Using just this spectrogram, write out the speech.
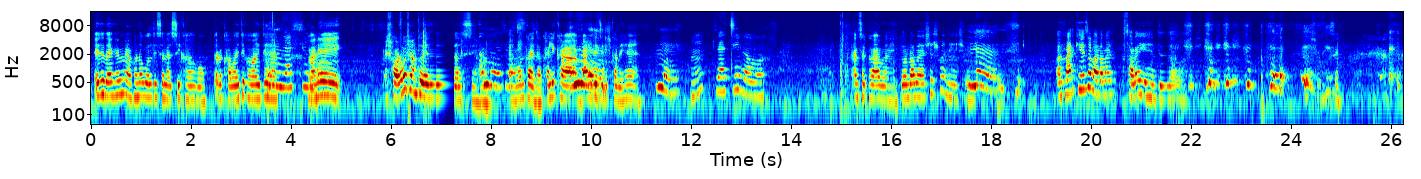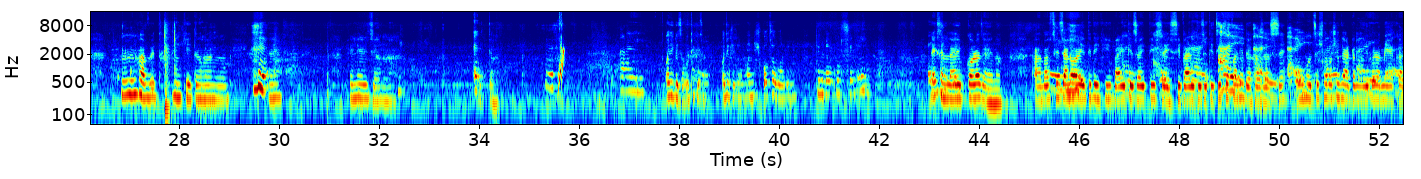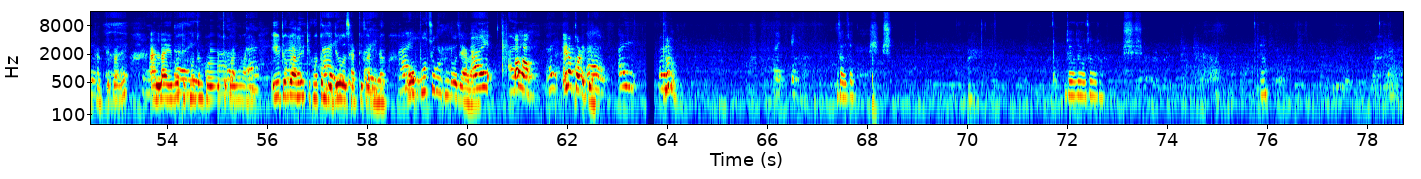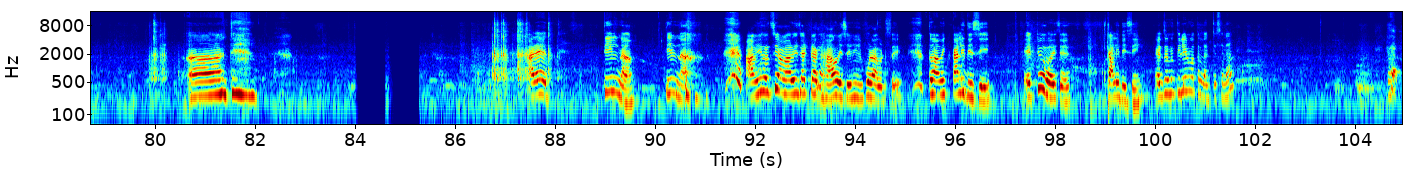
এই যে দেখেন এখনও বলতেছে লাসি খাওয়াবো। তারপরে খাওয়াইতে খাওয়াইতে মানে সর্বশান্ত হয়ে যাচ্ছে এমন কায়দা খালি খা বাইরে জিনিস খাবে হ্যাঁ। হুম? আচ্ছা খাওয়াবানি তোর বাবা আসার সময় নিয়ে আসবে আর মার খেয়ে যাবা না? মায়ের সারাই হেঁটে যাবা। ভাবে কি তোমার মুখ ফেলের জন্য ওদিকে যাও ওদিকে যাও ওদিকে যাও মানুষ কথা বলবে না তুমি নাম করছেন দেখছেন লাইভ করা যায় না ভাবছি জানুয়ারিতে দেখি বাড়িতে যাইতে চাইছি। বাড়িতে যদি যেতে পারি, দেখা যাচ্ছে। ও হচ্ছে সবার সঙ্গে আড্ডা মারলে পর আমি একা থাকতে পারব। আর লাইভও ঠিক মতন করতে পারব। মানে ইউটিউবে আমি ঠিক মতন ভিডিও ছাড়তে পারি না। ও প্রচুর জ্বালা। এরকম করে কে? যাও যাও। যাও যাও যাও যাও। আরে, তিল না তিল না। আমি হচ্ছে আমার এই যে একটা ঘা হয়েছে পোড়া উঠছে। তো আমি কালি দিছি। একটু হয়েছে কালি দিছি। এর জন্য তিলের মতো লাগতেছে না?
